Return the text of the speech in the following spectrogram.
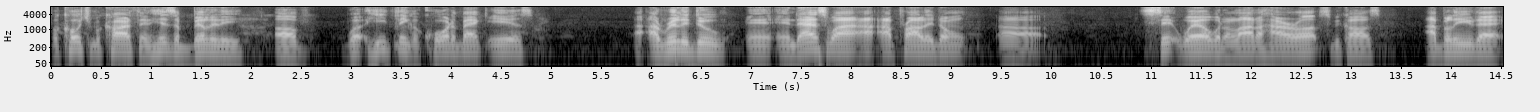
for Coach McCarthy and his ability of what he think a quarterback is. I, I really do, and, and that's why I, I probably don't uh, sit well with a lot of higher ups because I believe that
